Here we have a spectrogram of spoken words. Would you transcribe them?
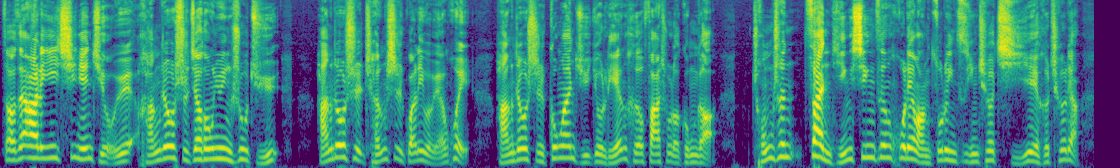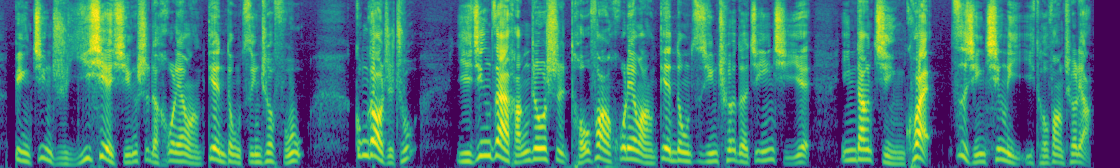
早在二零一七年九月，杭州市交通运输局、杭州市城市管理委员会、杭州市公安局就联合发出了公告，重申暂停新增互联网租赁自行车企业和车辆，并禁止一切形式的互联网电动自行车服务。公告指出。已经在杭州市投放互联网电动自行车的经营企业，应当尽快自行清理已投放车辆，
